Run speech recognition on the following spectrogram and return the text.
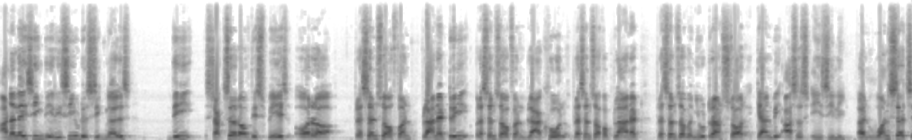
Analyzing the received signals, the structure of the space or uh, presence of a planetary, presence of a black hole, presence of a planet, presence of a neutron star can be assessed easily. And one such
